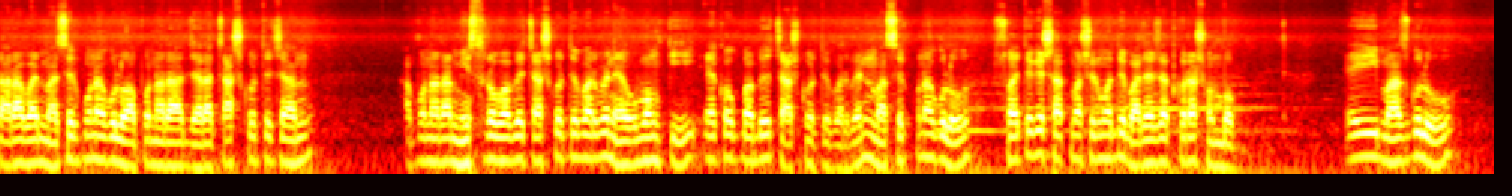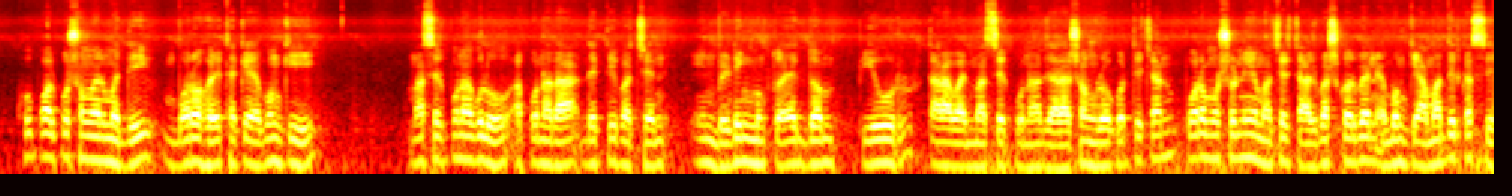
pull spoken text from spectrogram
তারাবাই মাছের পোনাগুলো আপনারা যারা চাষ করতে চান, আপনারা মিশ্রভাবে চাষ করতে পারবেন এবং কি এককভাবেও চাষ করতে পারবেন। মাছের পোনাগুলো ছয় থেকে সাত মাসের মধ্যে বাজারজাত করা সম্ভব। এই মাছগুলো খুব অল্প সময়ের মধ্যেই বড় হয়ে থাকে এবং কি মাছের পোনাগুলো আপনারা দেখতেই পাচ্ছেন ইনব্রিডিং মুক্ত, একদম পিওর তারাবাই মাছের পোনা। যারা সংগ্রহ করতে চান, পরামর্শ নিয়ে মাছের চাষবাস করবেন এবং কি আমাদের কাছে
